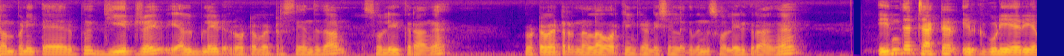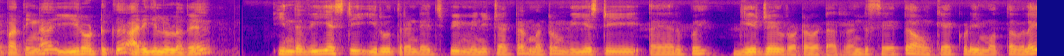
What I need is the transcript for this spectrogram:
கம்பெனி தயாரிப்பு gear drive L blade rotavator சேர்ந்து தான் சொல்லியிருக்கிறாங்க. ரோட்டோவேட்டர் நல்லா ஒர்க்கிங் கண்டிஷனில் இருக்குதுன்னு சொல்லியிருக்கிறாங்க. இந்த டிராக்டர் இருக்கக்கூடிய ஏரியா பார்த்திங்கன்னா ஈரோட்டுக்கு அருகில் உள்ளது. இந்த விஎஸ்டி இருபத்தி ரெண்டு ஹெச்பி மினி டிராக்டர் மற்றும் விஎஸ்டி தயாரிப்பு கீர் டிரைவ் ரோட்டோவேட்டர் ரெண்டு சேர்த்து அவங்க கேட்கக்கூடிய மொத்த விலை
